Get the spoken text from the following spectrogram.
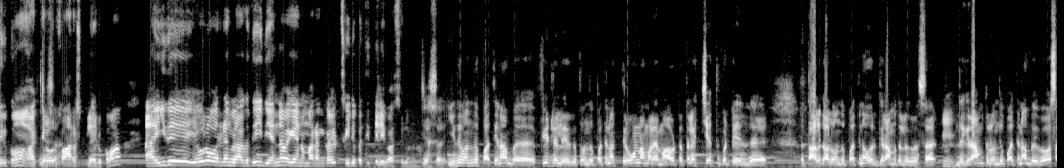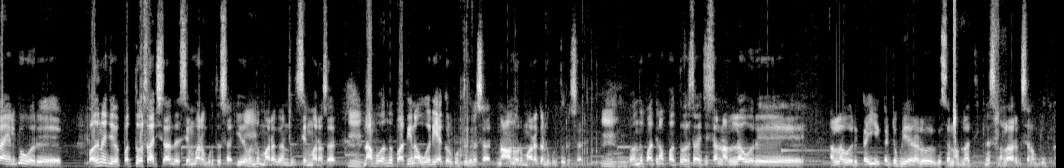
இருக்கோம் ஆக்சுவலாக ஒரு ஃபாரஸ்ட்ல இருக்கோம். இது எவ்வளவு வருடங்கள் ஆகுது? இது என்ன வகையான மரங்கள்? இதை பத்தி தெளிவா சொல்லுங்க. எஸ் சார் இது வந்து பார்த்தீங்கன்னா நம்ம ஃபீல்டில் இருக்கிறது வந்து பார்த்தீங்கன்னா திருவண்ணாமலை மாவட்டத்தில் சேத்துப்பட்டு இந்த தாலுக்காவில் வந்து பார்த்தீங்கன்னா ஒரு கிராமத்தில் இருக்கிறோம் சார். இந்த கிராமத்தில் வந்து பார்த்தீங்கன்னா நம்ம விவசாயிகளுக்கு ஒரு பதினஞ்சு பத்து வருஷம் ஆச்சு சார் இந்த செம்மரம் கொடுத்து சார் இது வந்து மரக்கன்று செம்மரம் சார். நம்ம வந்து பார்த்தீங்கன்னா ஒரு ஏக்கர் கொடுத்துக்கிறோம் சார் நானூறு மரக்கன்று கொடுத்துக்கிறோம் சார் வந்து பார்த்தீங்கன்னா பத்து வருஷம் ஆச்சு சார் நல்ல ஒரு நல்ல ஒரு கை கட்டுப்படியார அளவு இருக்குது சார் நல்லா திக்னஸ் நல்லா இருக்கு சார் நம்மளுக்கு.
